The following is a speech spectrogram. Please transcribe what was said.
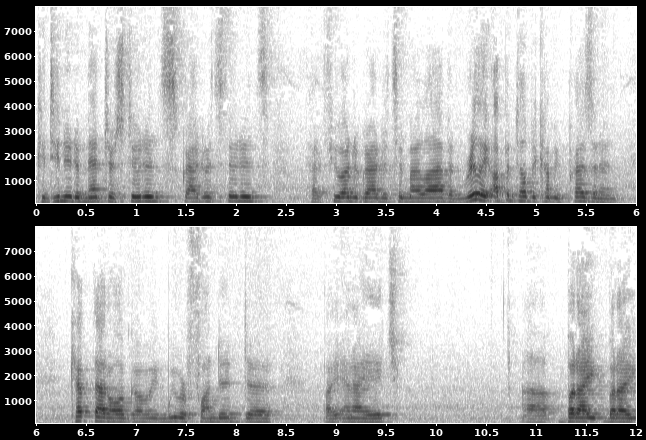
continue to mentor students, graduate students. Had a few undergraduates in my lab, and really up until becoming president, kept that all going. We were funded uh, by NIH. Uh, but I but I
